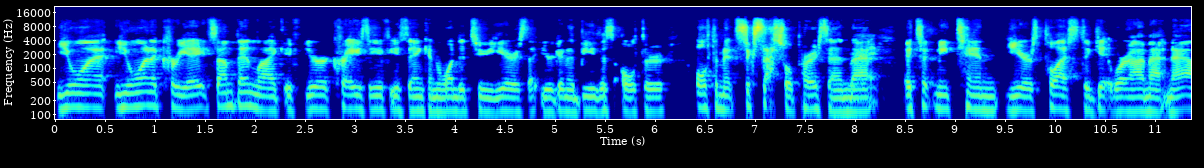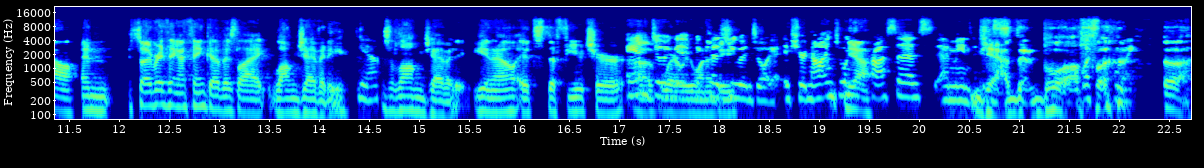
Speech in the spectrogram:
you want you want to create something. Like, if you're crazy, if you think in one to two years that you're going to be this ultra ultimate successful person, that Right. it took me ten years plus to get where I'm at now, and so everything I think of is like longevity. Yeah. it's a longevity. You know, it's the future And of doing where we it want to because be. you enjoy it. If you're not enjoying Yeah. the process, I mean, yeah, then bluff. what's the point? Ugh,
